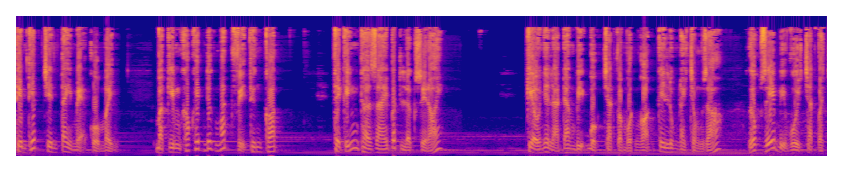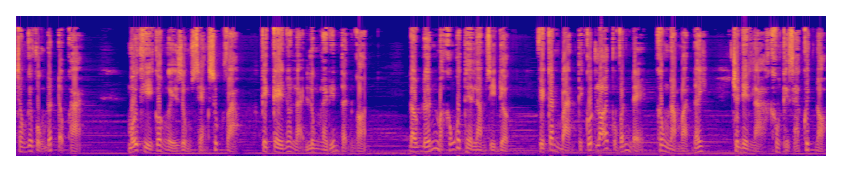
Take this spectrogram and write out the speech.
Thêm thiếp trên tay mẹ của mình. Bà Kim khóc hết nước mắt vì thương con. Thầy kính thở dài bất lực rồi nói Kiểu như là đang bị buộc chặt vào một ngọn cây lung lay trong gió, Gốc rễ bị vùi chặt vào trong cái vùng đất độc hại. Mỗi khi có người dùng xẻng xúc vào Cây cây nó lại lung lay đến tận ngọn. Đau đớn mà không có thể làm gì được, Vì căn bản thì cốt lõi của vấn đề Không nằm ở đây, Cho nên là không thể giải quyết nó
